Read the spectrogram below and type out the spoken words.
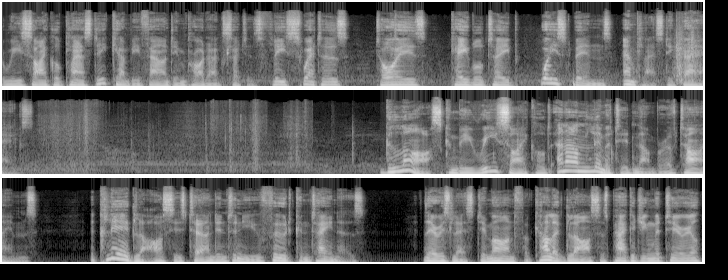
Recycled plastic can be found in products such as fleece sweaters, toys, cable tape, waste bins and plastic bags. Glass can be recycled an unlimited number of times. Clear glass is turned into new food containers. There is less demand for coloured glass as packaging material,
